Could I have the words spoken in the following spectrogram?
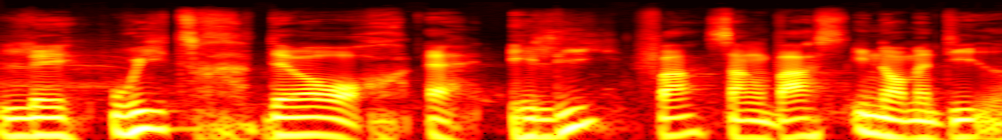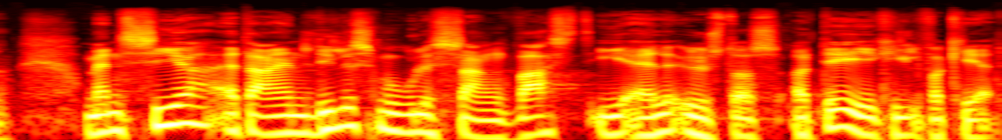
Le Huître d'Or af Elie fra Saint-Vast i Normandiet. Man siger, at der er en lille smule Saint-Vast i alle østers, og det er ikke helt forkert.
